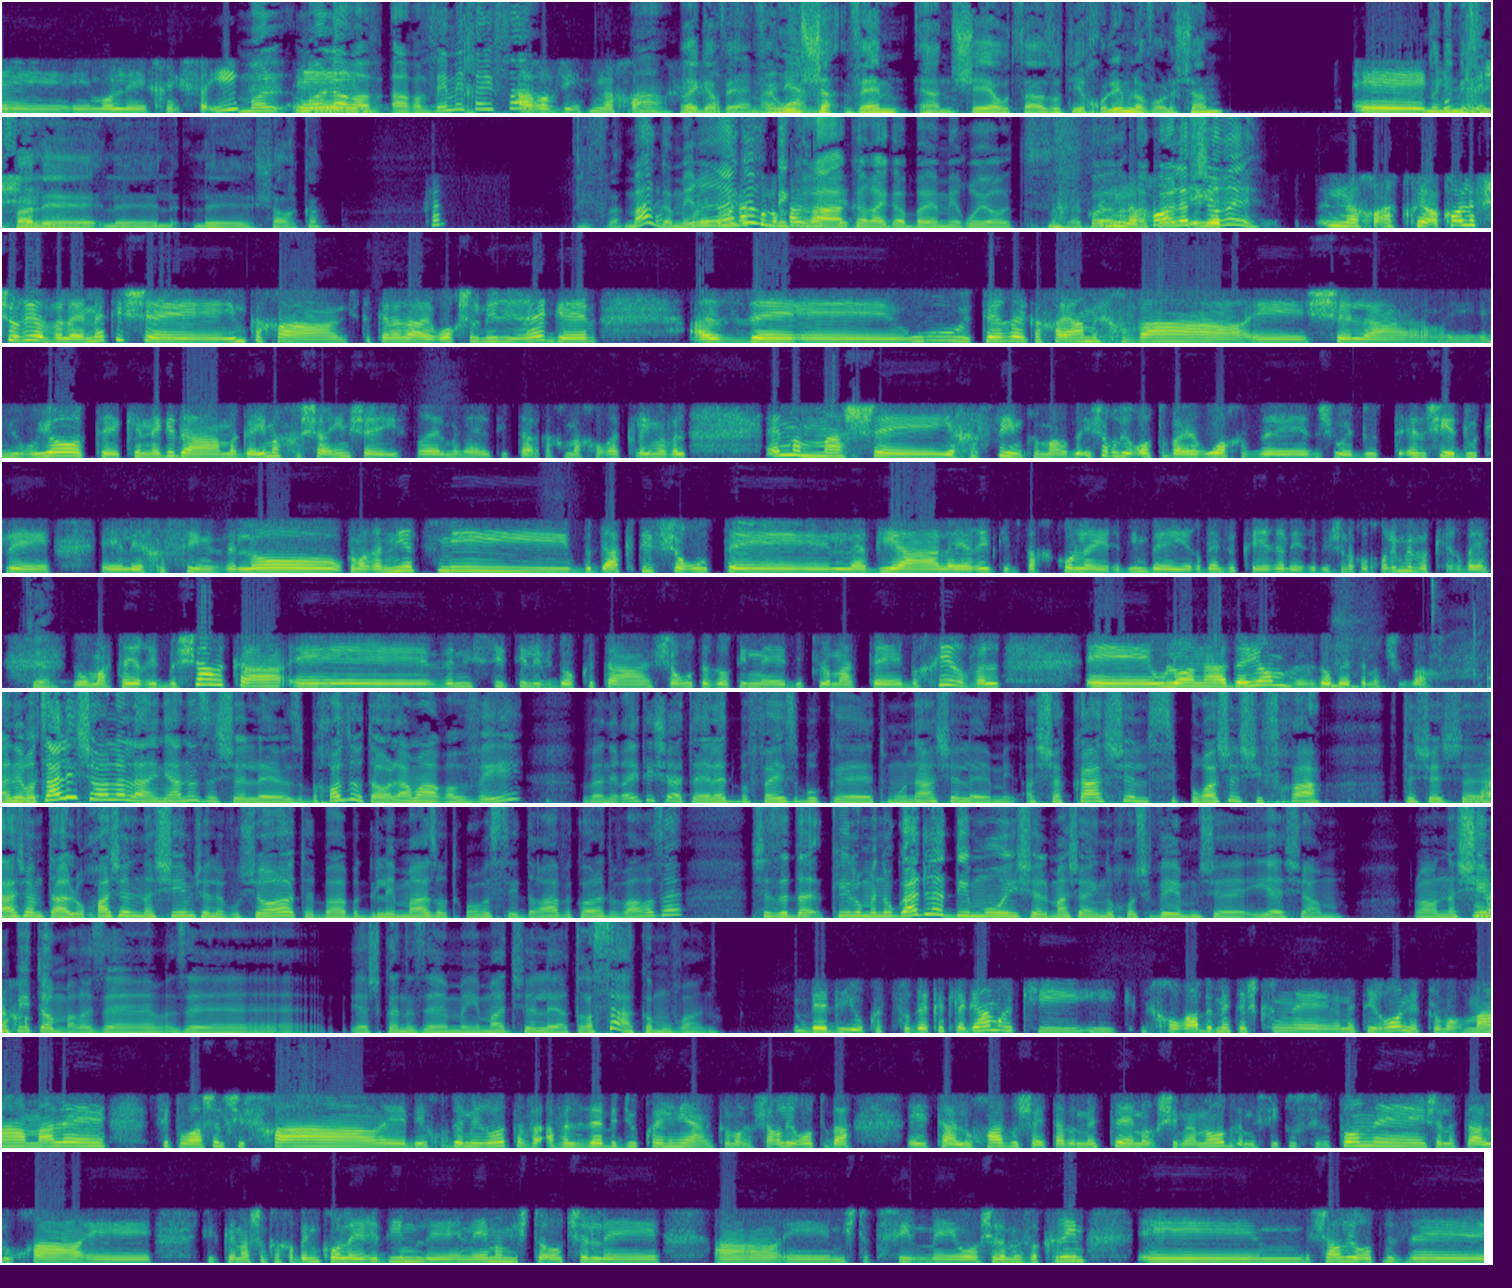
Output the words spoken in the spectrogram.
מו"ל חיפאי. מו"ל, מו"ל ערב, ערבי מחיפה? ערבי, נכון. 아, רגע, אוקיי, והוא ש... והם, אנשי ההוצאה הזאת, יכולים לבוא לשם? אה, נגיד כן, מחיפה לשרקה? כן. נפלא. מה, גם מירי רגב ביקרה כרגע באמירויות. נכון, הכל אפשרי. נכון, הכל אפשרי, אבל האמת היא שאם ככה נסתכל על האירוח של מירי רגב, אז uh, הוא יותר uh, ככה היה מחווה uh, של האמירויות uh, כנגד המגעים החשאיים שישראל מנהלת איתה, ככה מאחורי הקלעים, אבל אין ממש uh, יחסים, כלומר, אי אפשר לראות באירוח הזה איזושהי עדות, איזושהי עדות ל, uh, ליחסים. זה לא, כלומר, אני עצמי בדקתי אפשרות uh, להגיע ליריד, כי בסך הכל הירידים בירדן וקיירה אלה ירידים שאנחנו יכולים לבקר בהם, כן. לעומת היריד בשרקה, uh, וניסיתי לבדוק את האפשרות הזאת עם אה, דיפלומט אה, בכיר, אבל אה, הוא לא ענה עד היום, וזו בעצם התשובה. אני רוצה לשאול על העניין הזה של, זה בכל זאת העולם הערבי, ואני ראיתי שאת העלית בפייסבוק תמונה של השקה של סיפורה של שפחה. שהיה שם תהלוכה של נשים שלבושות בגלימה הזאת, כמו בסדרה, וכל הדבר הזה, שזה ד, כאילו מנוגד לדימוי של מה שהיינו חושבים שיהיה שם. כלומר, נשים נכון. פתאום, הרי זה, זה... יש כאן איזה מימד של התרסה, כמובן. בדיוק, את צודקת לגמרי, כי לכאורה באמת יש כאן אה, באמת אירוניה, כלומר, מה, מה לסיפורה של שפחה אה, באיחוד האמירויות, אבל, אבל זה בדיוק העניין. כלומר, אפשר לראות בתהלוכה הזו שהייתה באמת אה, מרשימה מאוד, גם הפיצו סרטון של התהלוכה, שהתקיימה שם ככה בין כל הירידים לעיניהם המשתאות של המשתתפים או של המבקרים. אפשר לראות בזה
